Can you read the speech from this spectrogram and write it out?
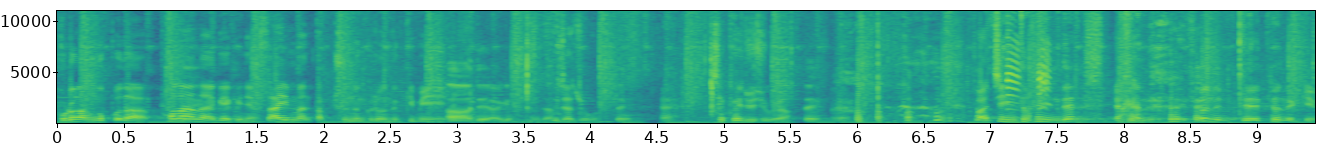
돌아가는 것보다 편안하게 그냥 사인만 딱 주는 그런 느낌이 아 네 알겠습니다. 후자적으로 네. 네, 체크해 주시고요. 네. 마치 인턴인데 약간 대표, 느- 대표 느낌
